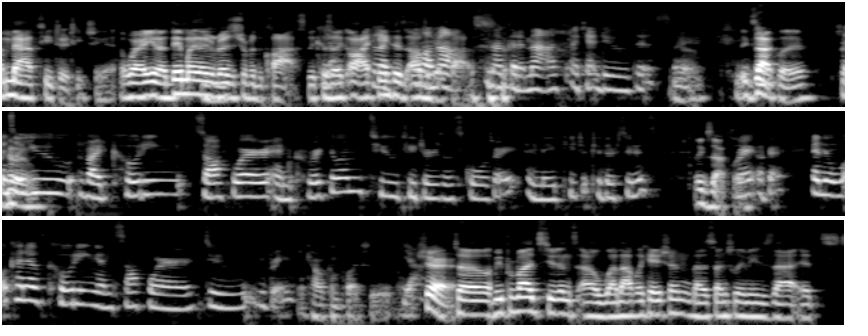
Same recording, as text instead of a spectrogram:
a math teacher teaching it, where, you know, they might not even mm. register for the class because yeah. like, oh, I hate like, his algebra oh, I'm not, class. I'm not good at math. I can't do this. Yeah. Exactly. So and so you provide coding software and curriculum to teachers and schools, right? And they teach it to their students. Exactly. Right. Okay. And then what kind of coding and software do you bring? Like how complex is it? Yeah. Sure. So we provide students a web application that essentially means that it's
